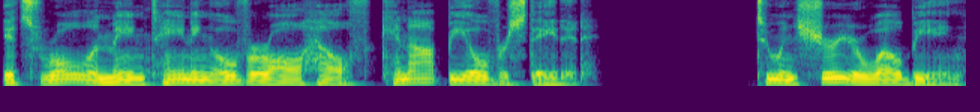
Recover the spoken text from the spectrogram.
Its role in maintaining overall health cannot be overstated. To ensure your well being,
